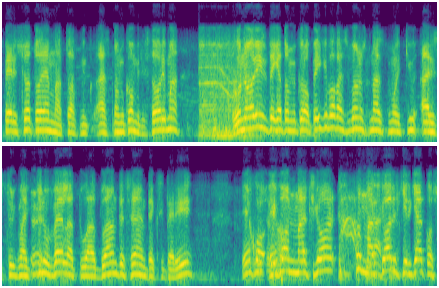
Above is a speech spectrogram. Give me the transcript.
περισσότερο αίμα, το αθνικ- αστυνομικό μυθιστόρημα Γνωρίζετε για το μικρό πίκυπο βασισμένο στην αριστουργηματική- αριστουργηματική νουβέλα του Αντουάν Τεσέντ Εξυπερή Έχω, Λοιπόν, Ματσιό- Ματσιώρης Κυριάκος,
